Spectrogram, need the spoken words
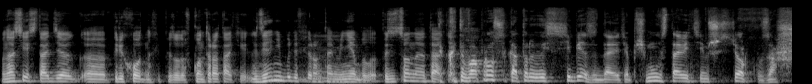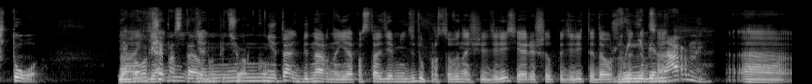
У нас есть стадия э, переходных эпизодов, контратаки. Где они были в первом тайме? Не было. Позиционная атака. Так это вопросы, которые вы себе задаете. А почему вы ставите им шестерку? За что? Я А, бы вообще не- поставил я бы пятерку. Не так бинарно, я по стадиям не делю, просто вы начали делить, я решил поделить тогда уже Вы до не конца. бинарный? Э,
